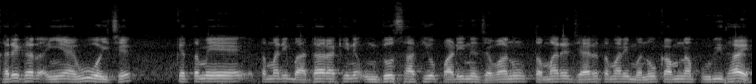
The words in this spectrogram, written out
ખરેખર અહીંયા એવું હોય છે કે તમે તમારી બાધા રાખીને ઊંધો સાથીઓ પાડીને જવાનું, તમારે જ્યારે તમારી મનોકામના પૂરી થાય,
